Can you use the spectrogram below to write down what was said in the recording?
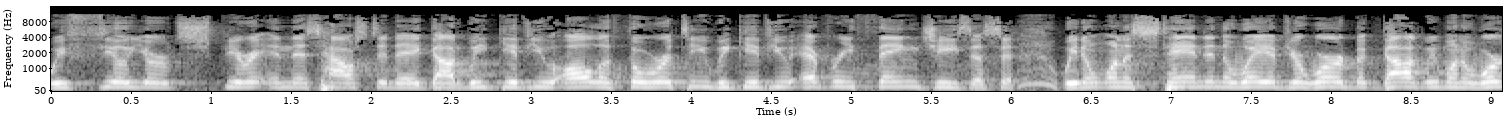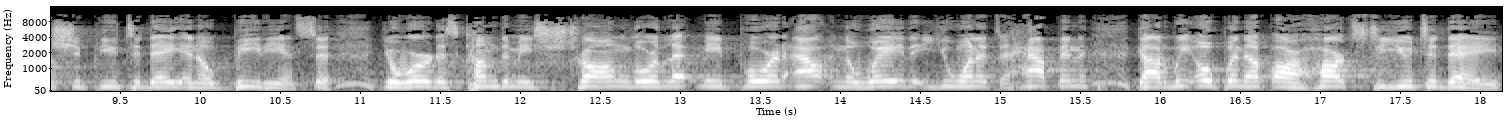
we feel your spirit in this house today. God, we give you all authority. We give you everything, Jesus. We don't want to stand in the way of your word, but God, we want to worship you today in obedience. Your word has come to me strong. Lord, let me pour it out in the way that you want it to happen. God, we open up our hearts to you today.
